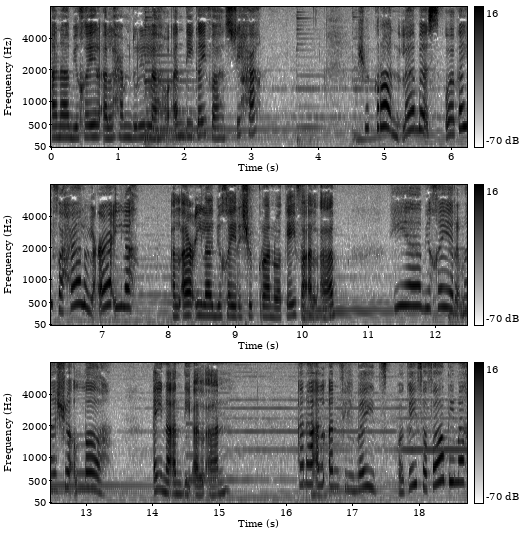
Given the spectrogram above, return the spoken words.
أنا بخير الحمد لله وأنت كيف الصحة؟ شكرا لا بأس وكيف حال العائلة؟ العائلة بخير شكرا وكيف الأب؟ هي بخير ما شاء الله Aina anti al-an? Ana al-an fil bait. Wa kaifa Fatimah?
